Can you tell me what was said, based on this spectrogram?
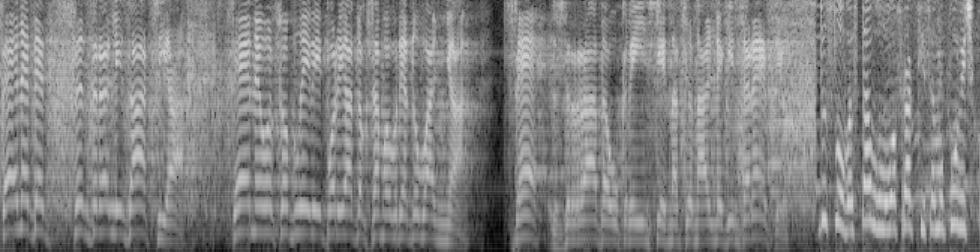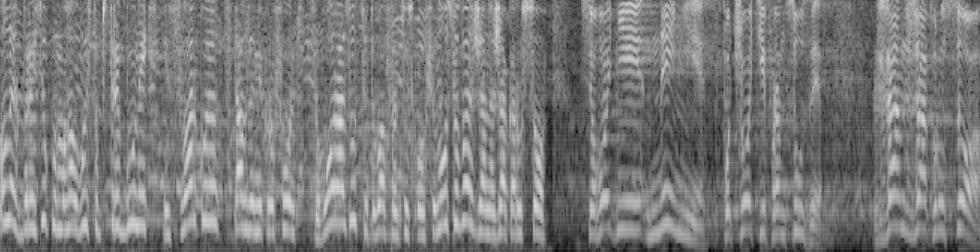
Це не децентралізація, це не особливий порядок самоврядування. Це зрада українських національних інтересів. До слова став голова фракції «Самопоміч». Олег Березюк вимагав виступ з трибуни. Із сваркою став за мікрофон. Цього разу цитував французького філософа Жана Жака Руссо. Сьогодні нині в почоті французи. Жан-Жак Руссо,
